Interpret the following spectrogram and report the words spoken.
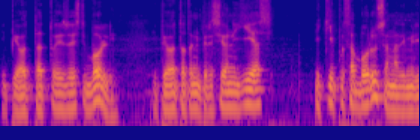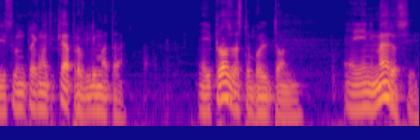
η ποιότητα του ζωή στην πόλη, η ποιότητα των υπηρεσιών υγείας εκεί που θα μπορούσαν να δημιουργηθούν πραγματικά προβλήματα. Ε, η πρόσβαση των πολιτών, ε, η ενημέρωση,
